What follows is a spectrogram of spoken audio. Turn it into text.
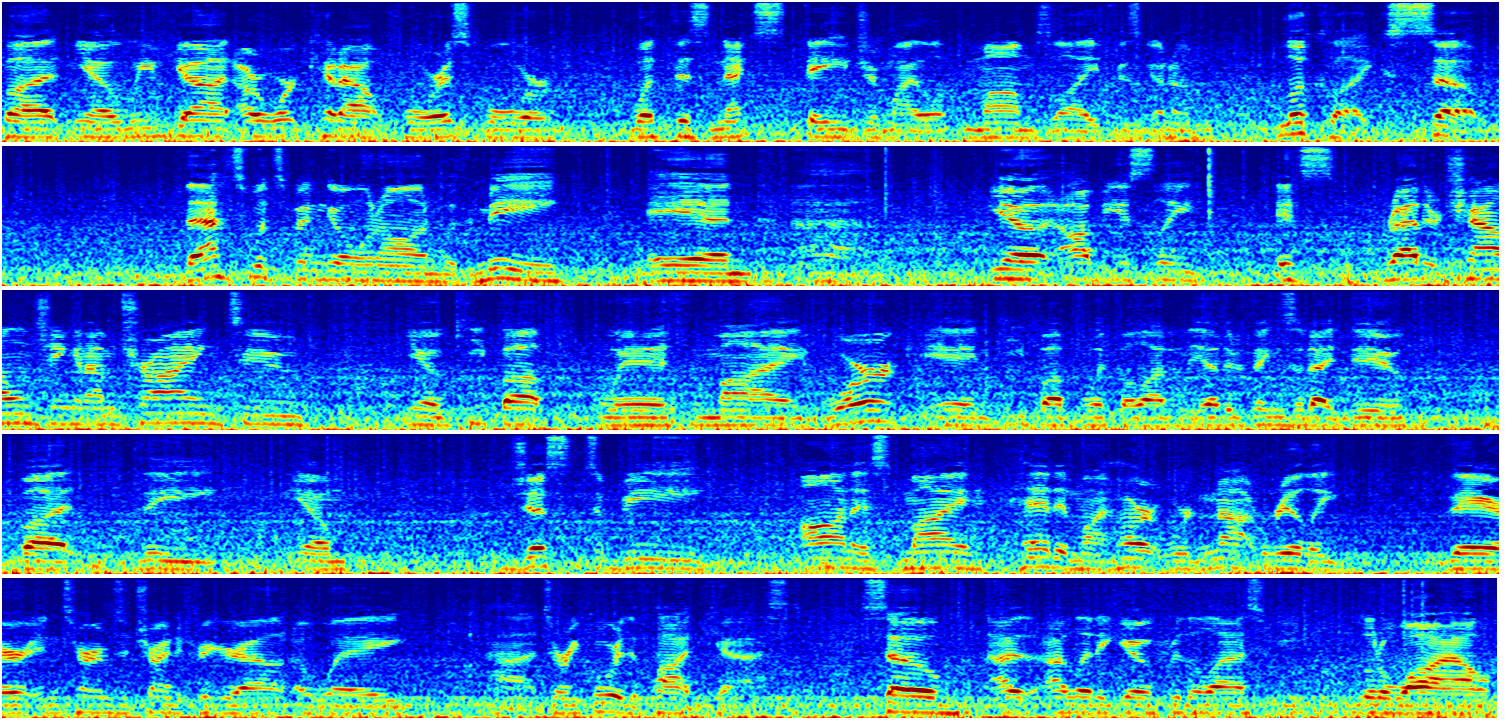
but you know, we've got our work cut out for us for what this next stage of my mom's life is going to look like. So that's what's been going on with me, and uh, you know, obviously it's rather challenging, and I'm trying to you know keep up with my work and keep up with a lot of the other things that I do. But the you know just to be honest, my head and my heart were not really there in terms of trying to figure out a way uh, to record the podcast. So I, I, let it go for the last little while.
